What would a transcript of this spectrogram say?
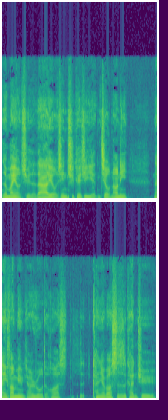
这蛮有趣的，大家有兴趣可以去研究。然后你哪一方面比较弱的话，看要不要试试看去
